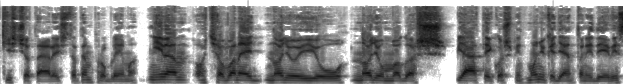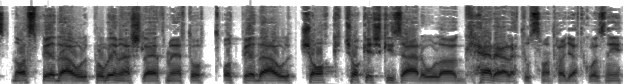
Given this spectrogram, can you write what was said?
kis csatára is, tehát nem probléma. Nyilván, hogyha van egy nagyon jó, nagyon magas játékos, mint mondjuk egy Anthony Davis, na az például problémás lehet, mert ott, ott például csak, csak és kizárólag herre tudsz majd hagyatkozni,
